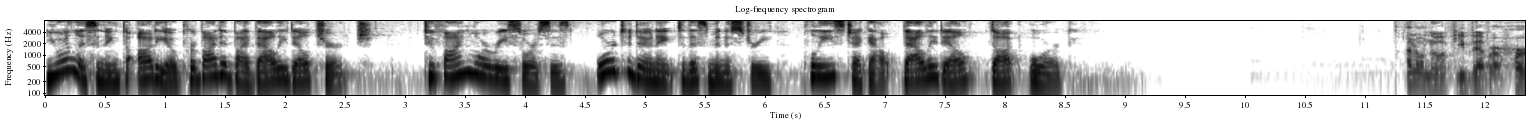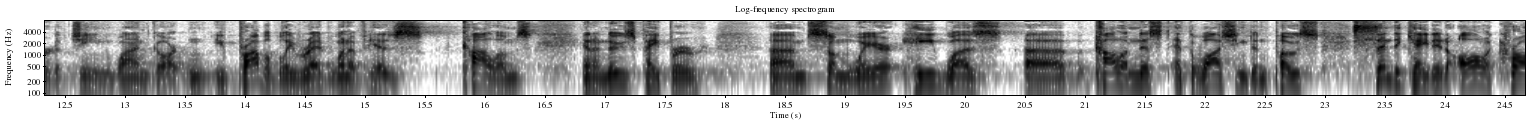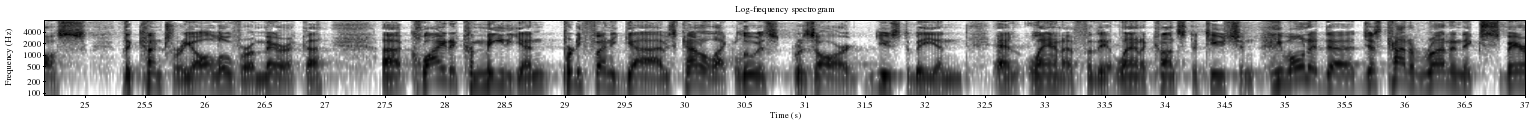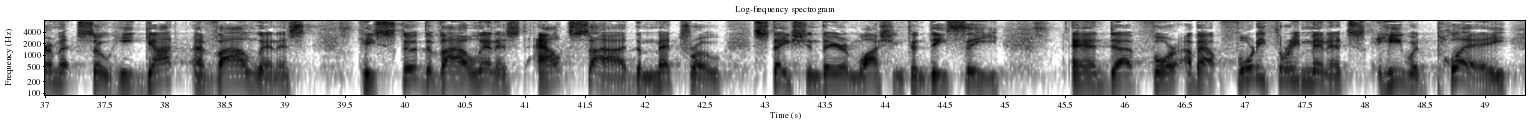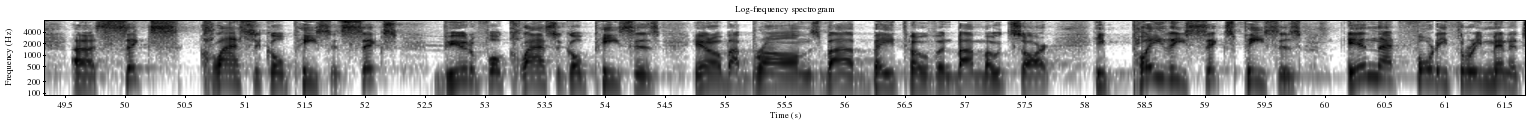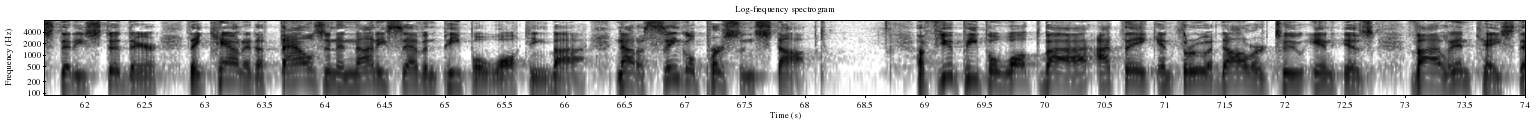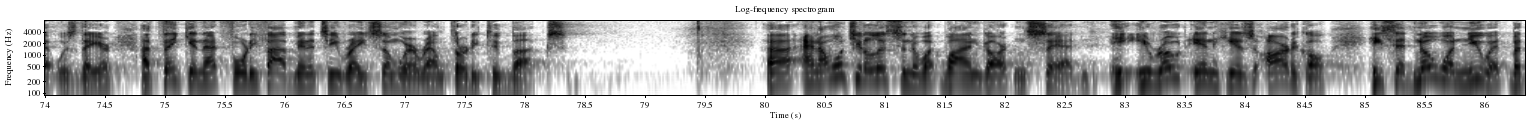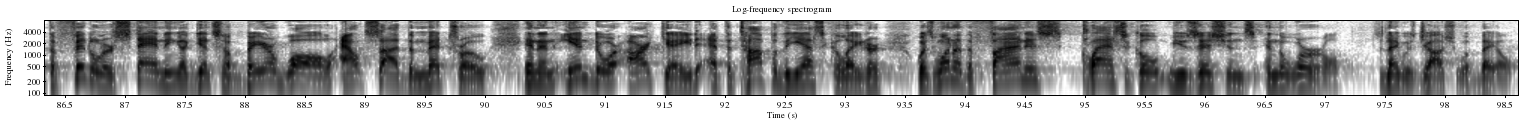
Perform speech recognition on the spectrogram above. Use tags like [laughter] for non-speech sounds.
You're listening to audio provided by Valleydale Church. To find more resources or to donate to this ministry, please check out valleydale.org. I don't know if you've ever heard of Gene Weingarten. You probably read one of his columns in a newspaper um, somewhere. He was a columnist at the Washington Post, syndicated all across the country, all over America. Uh, quite a comedian, pretty funny guy. He was kind of like Lewis Grizzard used to be in Atlanta for the Atlanta Constitution. He wanted to just kind of run an experiment, so he got a violinist. He stood the violinist outside the metro station there in Washington, D.C. And uh, for about 43 minutes, he would play uh, six classical pieces, six beautiful classical pieces, you know, by Brahms, by Beethoven, by Mozart. He played these six pieces. In that 43 minutes that he stood there, they counted 1,097 people walking by. Not a single person stopped. A few people walked by, I think, and threw a dollar or two in his violin case that was there. I think in that 45 minutes he raised somewhere around 32 bucks. Uh, and I want you to listen to what Weingarten said. He, he, wrote in his article, he said, No one knew it, but the fiddler standing against a bare wall outside the metro in an indoor arcade at the top of the escalator was one of the finest classical musicians in the world. His name was Joshua Bell.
